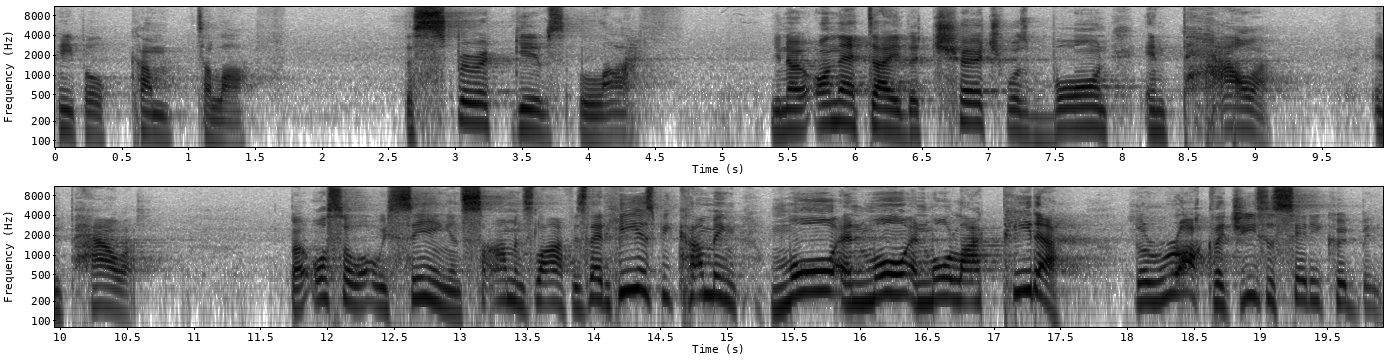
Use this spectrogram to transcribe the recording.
people come to life. The Spirit gives life. You know, on that day, the church was born in power. In power. But also, what we're seeing in Simon's life is that he is becoming more and more and more like Peter, the rock that Jesus said he could be.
